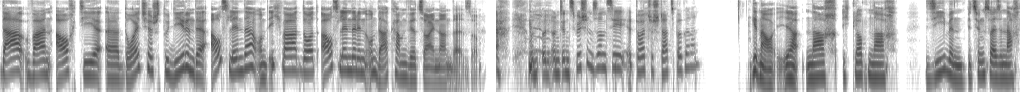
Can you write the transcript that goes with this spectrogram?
da waren auch die äh, deutsche Studierende Ausländer und ich war dort Ausländerin und da kamen wir zueinander. Also. Und, und, und inzwischen sind Sie deutsche Staatsbürgerin? Genau, ja, nach, ich glaube, nach sieben beziehungsweise nach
